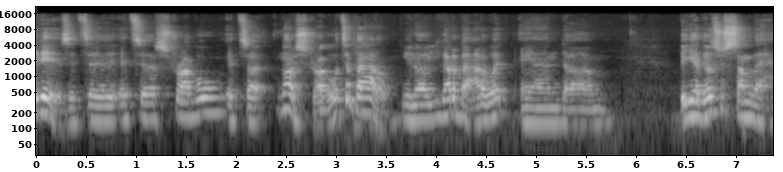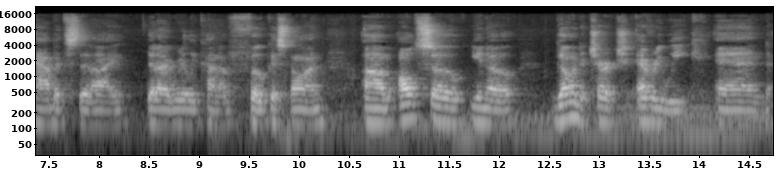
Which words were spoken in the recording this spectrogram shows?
it is. It's a it's a struggle. It's a not a struggle. It's a battle. You know, you got to battle it. And um, but yeah, those are some of the habits that I that I really kind of focused on. Um, also, you know, going to church every week and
